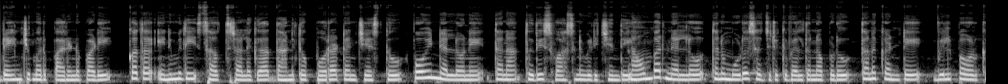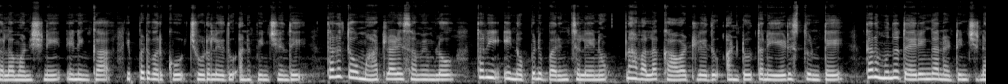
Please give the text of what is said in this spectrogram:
బ్రెయిన్ ట్యూమర్ పారిన పడి గత ఎనిమిది సంవత్సరాలుగా దానితో పోరాటం చేస్తూ పోయిన నెలలోనే తన తుది శ్వాసను విడిచింది. నవంబర్ నెలలో తను మూడో సర్జరీకి వెళ్తున్నప్పుడు తనకంటే విల్ పవర్ గల మనిషిని నేను ఇంకా ఇప్పటి వరకు చూడలేదు అనిపించింది. తనతో మాట్లాడే సమయంలో తను ఈ నొప్పిని భరించలేను నా వల్ల కావట్లేదు అంటూ తను ఏడుస్తుంటే తన ముందు ధైర్యంగా నటించిన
